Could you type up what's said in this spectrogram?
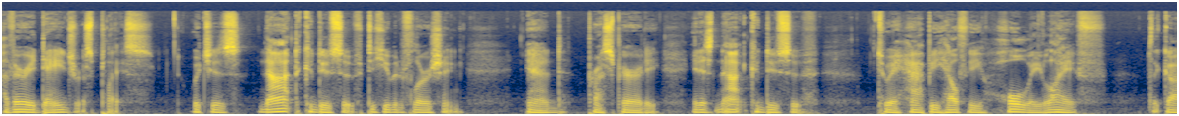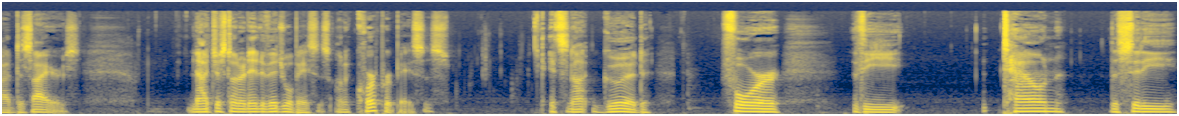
a very dangerous place, which is not conducive to human flourishing and prosperity. It is not conducive to a happy, healthy, holy life that God desires not just on an individual basis, on a corporate basis. It's not good for the town, the city,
